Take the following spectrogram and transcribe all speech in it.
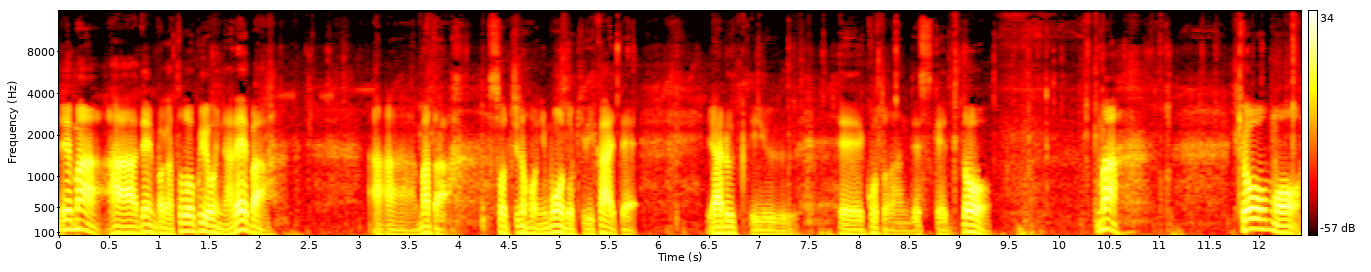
でまあ電波が届くようになればあまたそっちの方にモード切り替えてやるっていう、え、ことなんですけどまあ今日も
